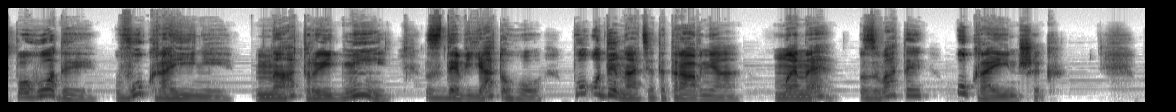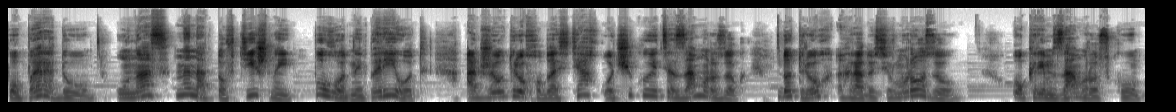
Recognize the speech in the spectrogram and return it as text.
погоди в Україні на три дні з 9 по 11 травня. Мене звати Українчик. Попереду у нас не надто втішний погодний період, адже у трьох областях очікується заморозок до 3 градусів морозу. Окрім заморозку,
